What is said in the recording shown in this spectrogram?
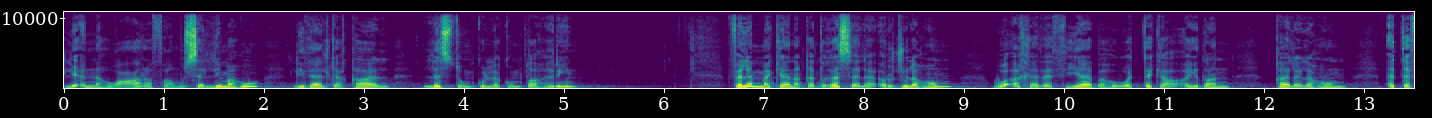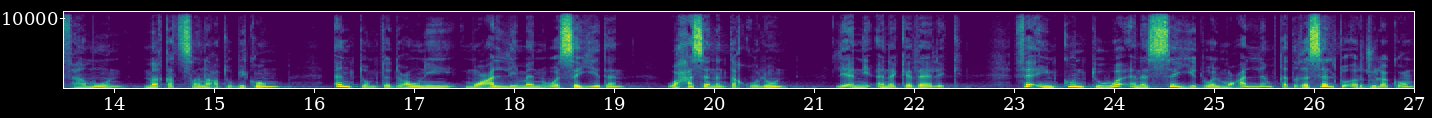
لأنه عرف مسلمه لذلك قال لستم كلكم طاهرين. فلما كان قد غسل أرجلهم وأخذ ثيابه واتكأ أيضا قال لهم أتفهمون ما قد صنعت بكم؟ أنتم تدعوني معلما وسيدا وحسنا تقولون لأني أنا كذلك. فإن كنت وأنا السيد والمعلم قد غسلت أرجلكم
